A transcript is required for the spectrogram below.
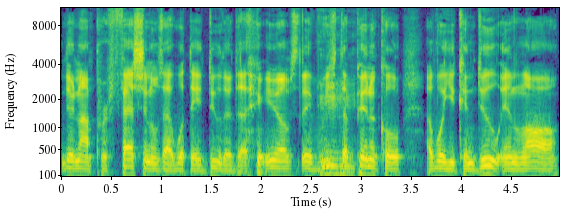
they're not professionals at what they do. They're the, you know they've reached the mm-hmm. pinnacle of what you can do in law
